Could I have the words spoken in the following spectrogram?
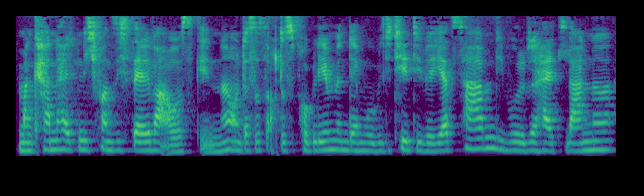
man kann halt nicht von sich selber ausgehen. Ne? Und das ist auch das Problem in der Mobilität, die wir jetzt haben. Die wurde halt lange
